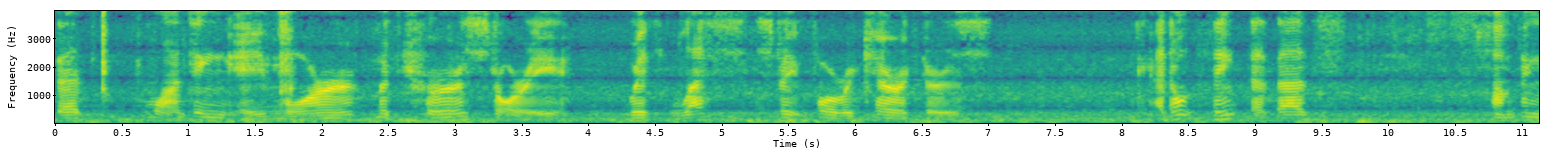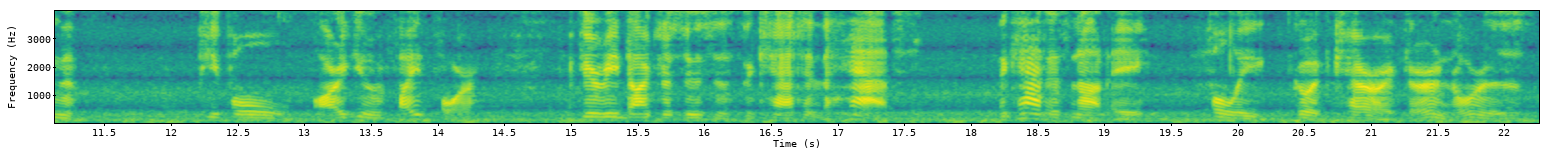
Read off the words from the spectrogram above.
that wanting a more mature story with less straightforward characters. I don't think that that's something that people argue and fight for. If you read Dr. Seuss's The Cat in the Hat, the cat is not a fully good character, nor is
